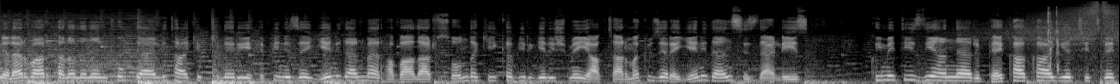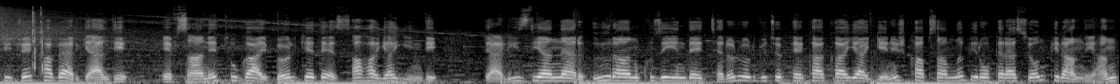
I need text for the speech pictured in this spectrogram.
Neler Var kanalının çok değerli takipçileri hepinize yeniden merhabalar. Son dakika bir gelişmeyi aktarmak üzere yeniden sizlerleyiz. Kıymetli izleyenler PKK'yı titretecek haber geldi. Efsane Tugay bölgede sahaya indi. Değerli izleyenler, İran kuzeyinde terör örgütü PKK'ya geniş kapsamlı bir operasyon planlayan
